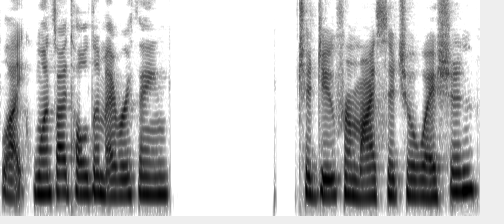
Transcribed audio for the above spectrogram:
Like once I told them everything to do for my situation,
